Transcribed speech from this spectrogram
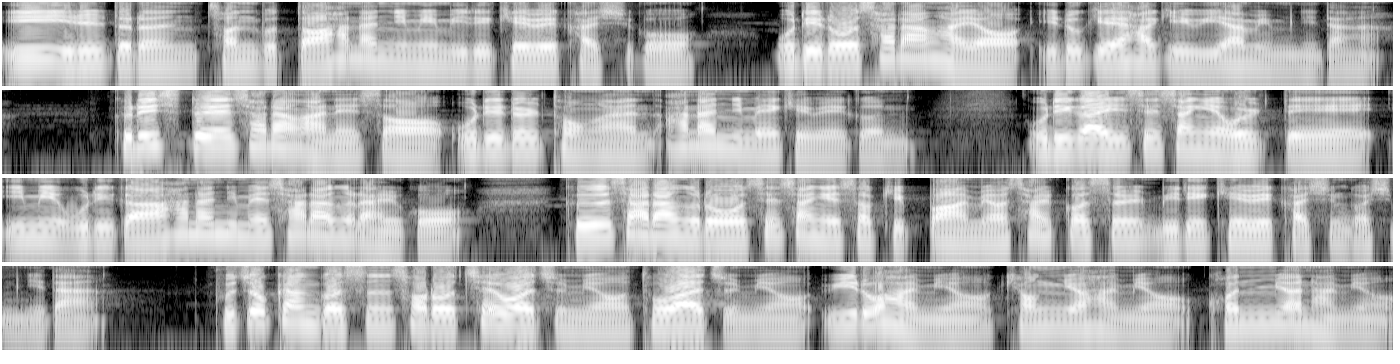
이 일들은 전부터 하나님이 미리 계획하시고 우리로 사랑하여 이루게 하기 위함입니다. 그리스도의 사랑 안에서 우리를 통한 하나님의 계획은 우리가 이 세상에 올 때에 이미 우리가 하나님의 사랑을 알고 그 사랑으로 세상에서 기뻐하며 살 것을 미리 계획하신 것입니다. 부족한 것은 서로 채워주며 도와주며 위로하며 격려하며 권면하며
